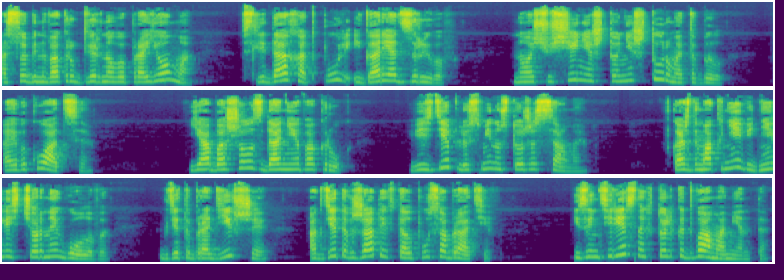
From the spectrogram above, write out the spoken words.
особенно вокруг дверного проема, в следах от пуль и гари от взрывов. Но ощущение, что не штурм это был, а эвакуация. Я обошел здание вокруг. Везде плюс-минус то же самое. В каждом окне виднелись черные головы, где-то бродившие, а где-то вжатые в толпу собратьев. Из интересных только два момента.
